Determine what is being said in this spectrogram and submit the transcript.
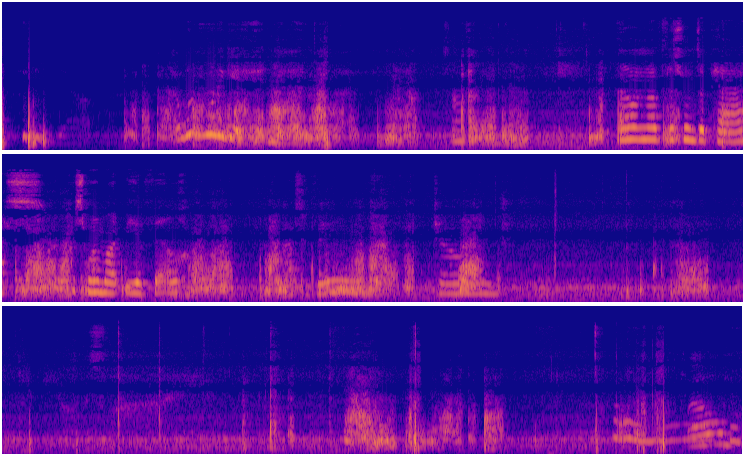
I wouldn't want to get hit in the head that. Sounds good. I don't know if this one's a pass. This one might be a fail. Pass or fail. Challenge. Well,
